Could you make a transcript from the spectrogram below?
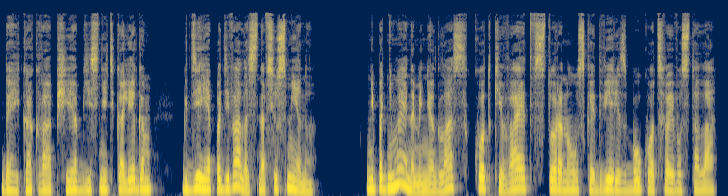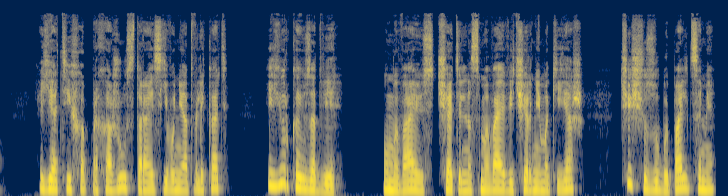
Да и как вообще объяснить коллегам, где я подевалась на всю смену? Не поднимая на меня глаз, кот кивает в сторону узкой двери сбоку от своего стола. Я тихо прохожу, стараясь его не отвлекать, и юркаю за дверь. Умываюсь, тщательно смывая вечерний макияж, чищу зубы пальцами,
